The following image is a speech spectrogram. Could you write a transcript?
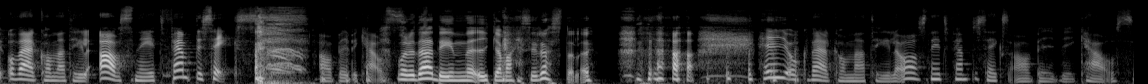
Hej och välkomna till avsnitt 56 av Baby Kaos. Var det där din ICA Maxi-röst eller? Hej och välkomna till avsnitt 56 av Baby Kaos.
